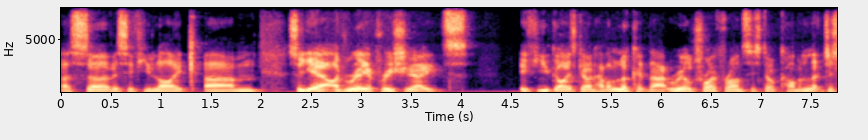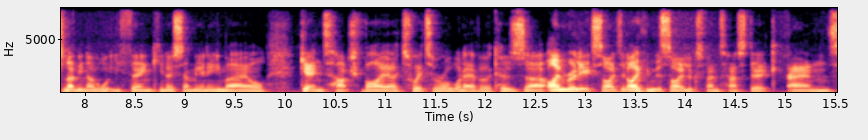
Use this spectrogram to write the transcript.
a service if you like. Um, so yeah, I'd really appreciate if you guys go and have a look at that, realtroyfrancis.com, and let, just let me know what you think. You know, send me an email, get in touch via Twitter or whatever, because uh, I'm really excited. I think the site looks fantastic, and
